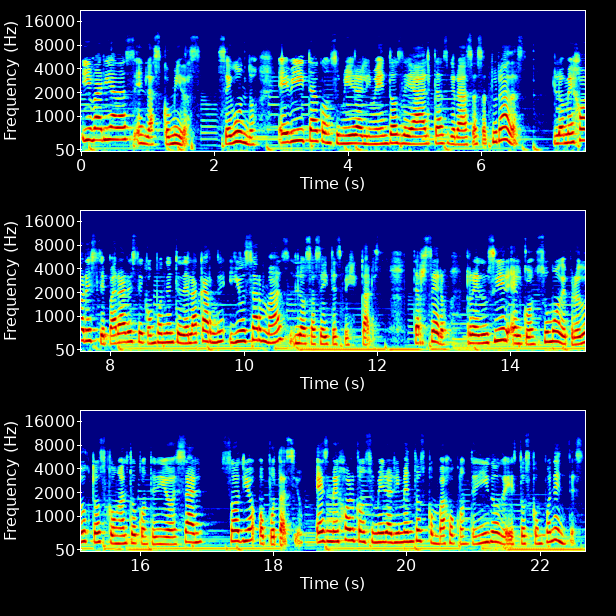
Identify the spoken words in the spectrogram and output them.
y variadas en las comidas. Segundo, evita consumir alimentos de altas grasas saturadas. Lo mejor es separar este componente de la carne y usar más los aceites vegetales. Tercero, reducir el consumo de productos con alto contenido de sal, sodio o potasio. Es mejor consumir alimentos con bajo contenido de estos componentes.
